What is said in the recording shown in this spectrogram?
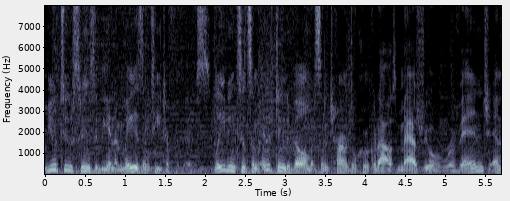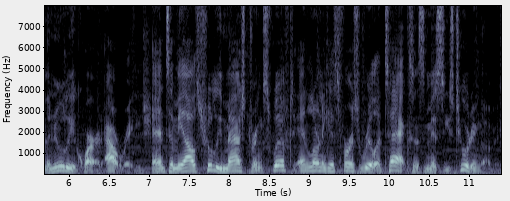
Mewtwo seems to be an amazing teacher for this, leading to some interesting developments in terms of Krookodile's mastery over Revenge and the newly acquired Outrage, and to Meowth's truly mastering Swift and learning his first real attack since Misty's tutoring of it.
